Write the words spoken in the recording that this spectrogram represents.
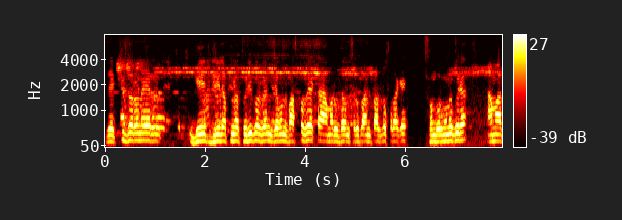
যে কি ধরনের গেট গ্রিল আপনারা তৈরি করবেন। যেমন বাস্তবে একটা, আমার উদাহরণস্বরূপ আমি পাঁচ বছর আগে সুন্দর মনে করে আমার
